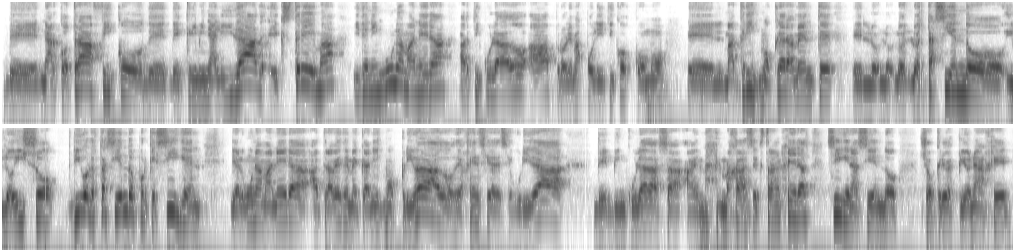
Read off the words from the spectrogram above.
de narcotráfico, de, criminalidad extrema y de ninguna manera articulado a problemas políticos como el macrismo. Claramente lo, está haciendo y lo hizo, digo lo está haciendo porque siguen de alguna manera a través de mecanismos privados, de agencias de seguridad, de, vinculadas a, a, embajadas extranjeras, siguen haciendo, yo creo, espionaje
